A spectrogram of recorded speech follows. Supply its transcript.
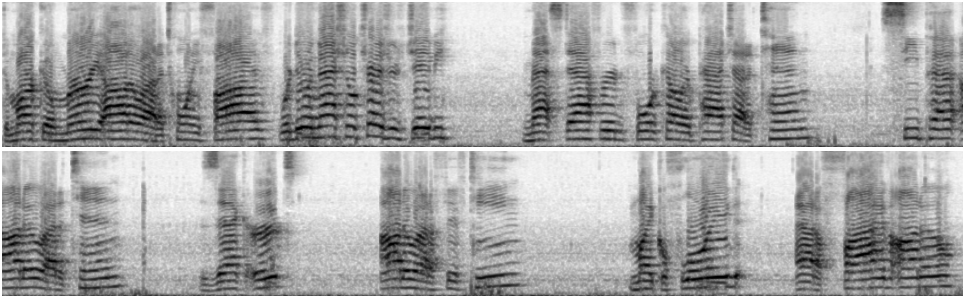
DeMarco Murray auto out of 25. We're doing National Treasures, JB. Matt Stafford, four color patch out of 10. CPAT auto out of 10. Zach Ertz auto out of 15. Michael Floyd out of 5 auto.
